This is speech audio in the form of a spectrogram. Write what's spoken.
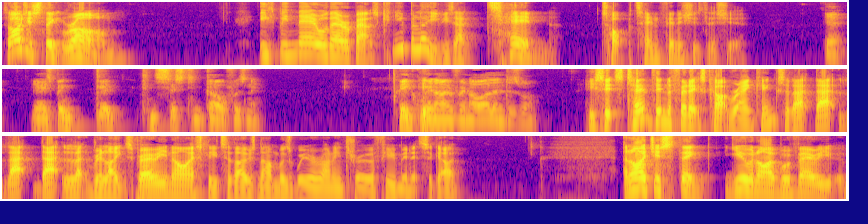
So I just think Rahm, he's been there or thereabouts. Can you believe he's had 10 top 10 finishes this year? Yeah, yeah, he's been good, consistent golf, hasn't he? Big win over in Ireland as well. He sits 10th in the FedEx Cup ranking, so that, that, that, that relates very nicely to those numbers we were running through a few minutes ago. And I just think you and I were very,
